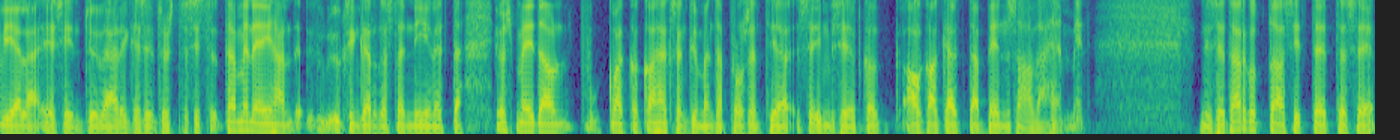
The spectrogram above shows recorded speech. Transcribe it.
vielä esiintyy väärinkäsitystä. Siis tämä menee ihan yksinkertaisesti niin, että jos meitä on vaikka 80 prosenttia se ihmisiä, jotka alkaa käyttää bensaa vähemmän, niin se tarkoittaa sitten, että se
